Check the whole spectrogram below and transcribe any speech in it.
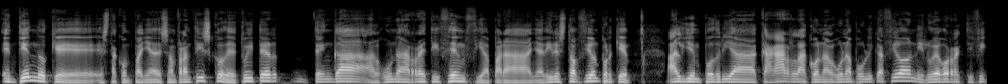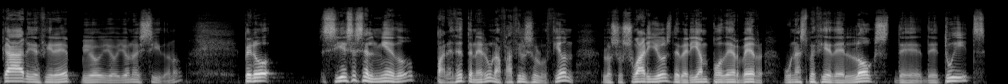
Entiendo que esta compañía de San Francisco, de Twitter, tenga alguna reticencia para añadir esta opción porque alguien podría cagarla con alguna publicación y luego rectificar y decir, eh, yo, yo, yo no he sido, ¿no? Pero si ese es el miedo, parece tener una fácil solución. Los usuarios deberían poder ver una especie de logs de, tweets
